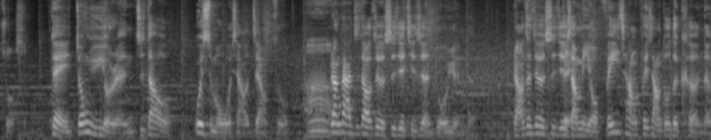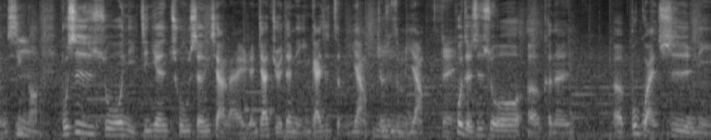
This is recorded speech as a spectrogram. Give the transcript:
做什么。对，终于有人知道为什么我想要这样做，嗯，让大家知道这个世界其实很多元的。然后在这个世界上面有非常非常多的可能性哦、不是说你今天出生下来，人家觉得你应该是怎么样，就是怎么样，对，或者是说呃，可能呃，不管是你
